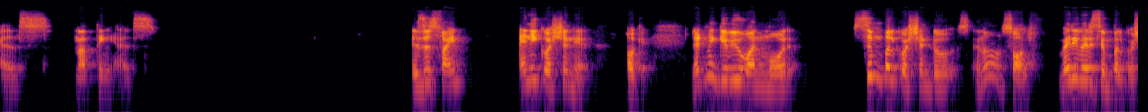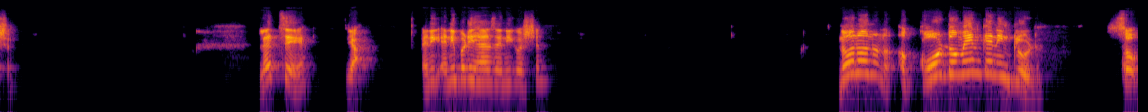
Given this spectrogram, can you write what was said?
else. Nothing else. Is this fine? Any question here? Okay. Let me give you one more simple question to you know solve. Very very simple question. Let's say yeah. Any anybody has any question? No no no no. A codomain can include. So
